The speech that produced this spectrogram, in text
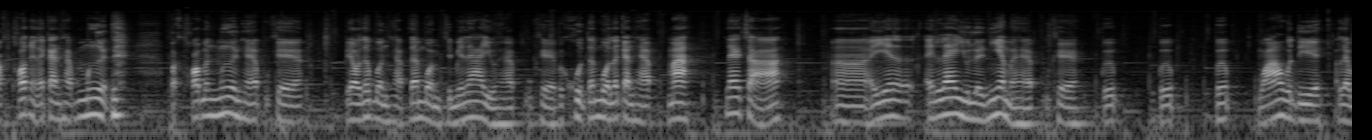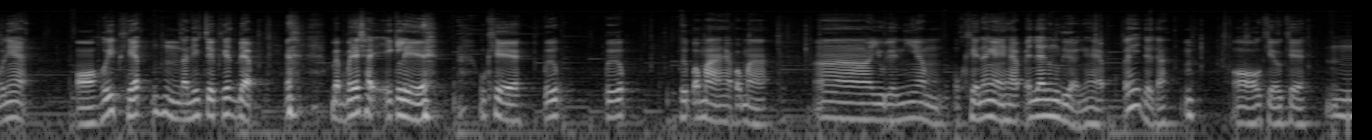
ปักทอดหน่อยแล้วกันครับมืด ปักทอดมันมืดครับโอเคไปเอาด้านบนครับด้านบนมันจะไมีแร่อยู่ครับโอเค ไปขุดด้านบนแล้วกันครับมาแร่จ๋าอ่าไอ้ไอ้แร่ยูเรเนียมครับโอเคปึ๊บปึ๊บปึ๊บว้าววันดีอะไรวะเนี่ยอ๋อเฮ้ยเพชรอันนี้เจอเพชรแบบแบบไม่ได้ใช้เอ็กเลโอเคปึ๊บปึ๊บปึ๊บประมาณครับประมาณอ่ายูเรเนียมโอเคนั่นไงครับไอ้แร่เหลืองๆครับเอ้ยเดี๋ยวนะอ๋อโอเคโอเคอืม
